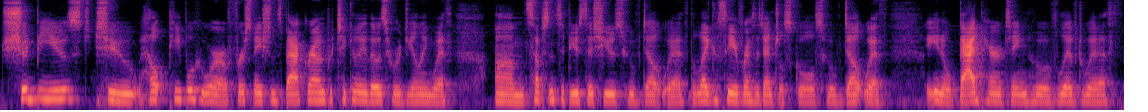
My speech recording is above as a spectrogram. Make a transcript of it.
should be used to help people who are of First Nations background, particularly those who are dealing with um, substance abuse issues, who've dealt with the legacy of residential schools, who've dealt with you know, bad parenting, who have lived with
